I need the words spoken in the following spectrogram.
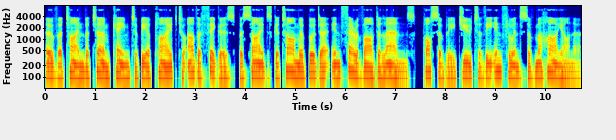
Over time, the term came to be applied to other figures besides Gautama Buddha in Theravada lands, possibly due to the influence of Mahayana.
